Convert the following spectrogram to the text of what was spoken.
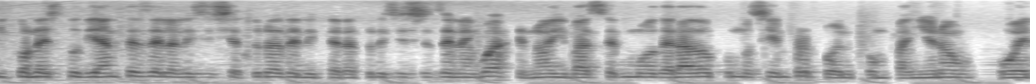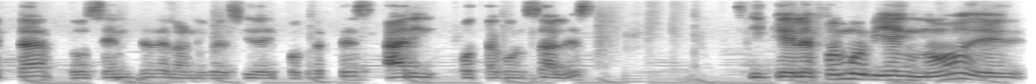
y con estudiantes de la licenciatura de literatura y ciencias del lenguaje, ¿no? Y va a ser moderado, como siempre, por el compañero poeta, docente de la Universidad de Hipócrates, Ari J. González, y que le fue muy bien, ¿no? Eh,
